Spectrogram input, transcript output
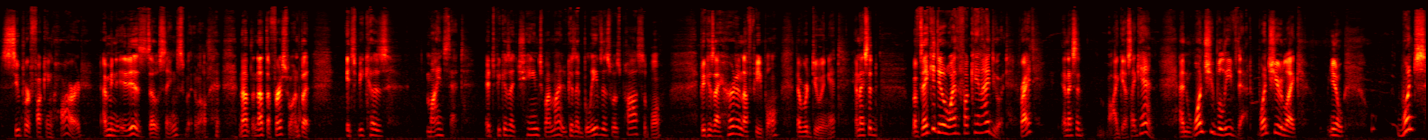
super fucking hard. I mean, it is those things, but well, not the, not the first one, but it's because mindset. It's because I changed my mind because I believed this was possible, because I heard enough people that were doing it, and I said, if they could do it, why the fuck can't I do it?" Right? And I said, "I guess I can." And once you believe that, once you're like, you know, once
